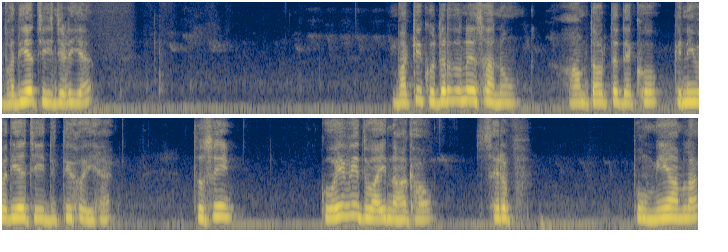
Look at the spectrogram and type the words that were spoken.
ਵਧੀਆ ਚੀਜ਼ ਜਿਹੜੀ ਹੈ। ਬਾਕੀ ਕੁਦਰਤ ਨੇ ਸਾਨੂੰ ਆਮ ਤੌਰ ਤੇ ਦੇਖੋ ਕਿੰਨੀ ਵਧੀਆ ਚੀਜ਼ ਦਿੱਤੀ ਹੋਈ ਹੈ। ਤੁਸੀਂ ਕੋਈ ਵੀ ਦਵਾਈ ਨਾ ਖਾਓ, ਸਿਰਫ ਭੂਮੀ ਆਮਲਾ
